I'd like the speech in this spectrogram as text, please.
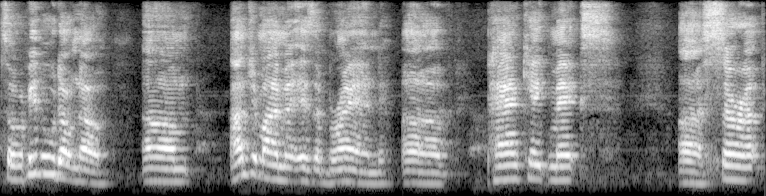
So for people who don't know, um, Aunt Jemima is a brand of pancake mix, uh, syrup,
